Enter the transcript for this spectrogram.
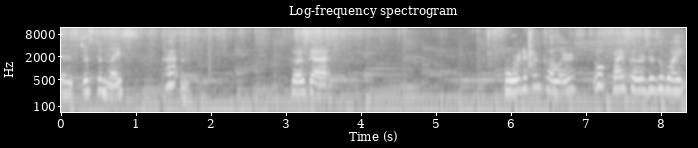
and it's just a nice cotton. So I've got four different colors. Oh, five colors. There's a white.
